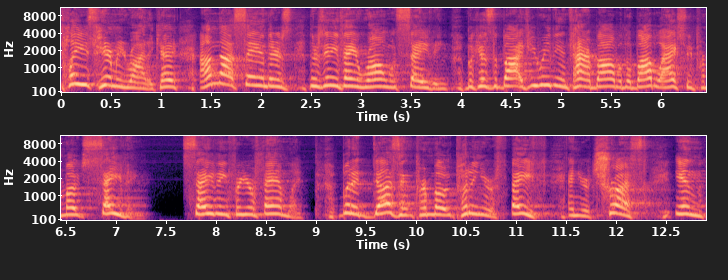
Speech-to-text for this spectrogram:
please hear me right, okay? I'm not saying there's, there's anything wrong with saving because the Bible, if you read the entire Bible, the Bible actually promotes saving, saving for your family. But it doesn't promote putting your faith and your trust in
